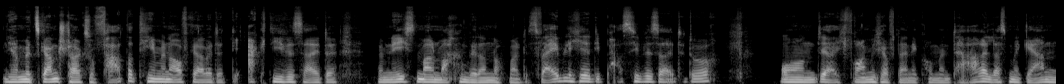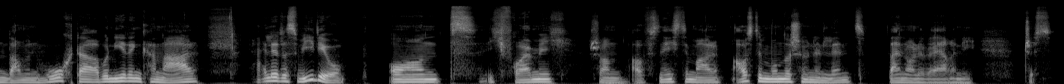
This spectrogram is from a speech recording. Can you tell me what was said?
Wir haben jetzt ganz stark so Vaterthemen aufgearbeitet, die aktive Seite. Beim nächsten Mal machen wir dann nochmal das weibliche, die passive Seite durch. Und ja, ich freue mich auf deine Kommentare. Lass mir gerne einen Daumen hoch da, abonniere den Kanal, teile das Video. Und ich freue mich schon aufs nächste Mal aus dem wunderschönen Lenz. Dein Oliver Erni. Tschüss.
